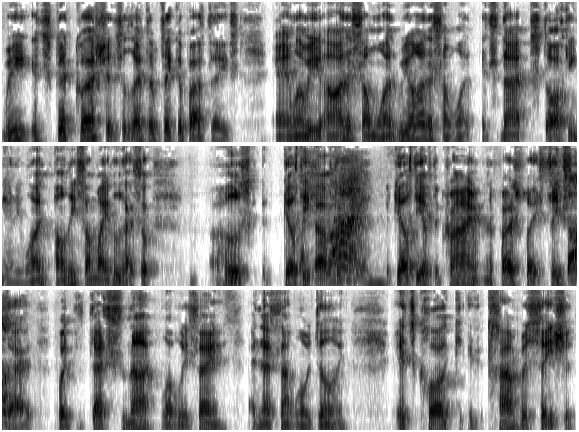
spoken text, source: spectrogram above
we it's good questions to let them think about things. And when we honor someone, we honor someone. It's not stalking anyone. Only somebody who has a who's guilty of the, guilty of the crime in the first place thinks of that. But that's not what we're saying, and that's not what we're doing. It's called conversation.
